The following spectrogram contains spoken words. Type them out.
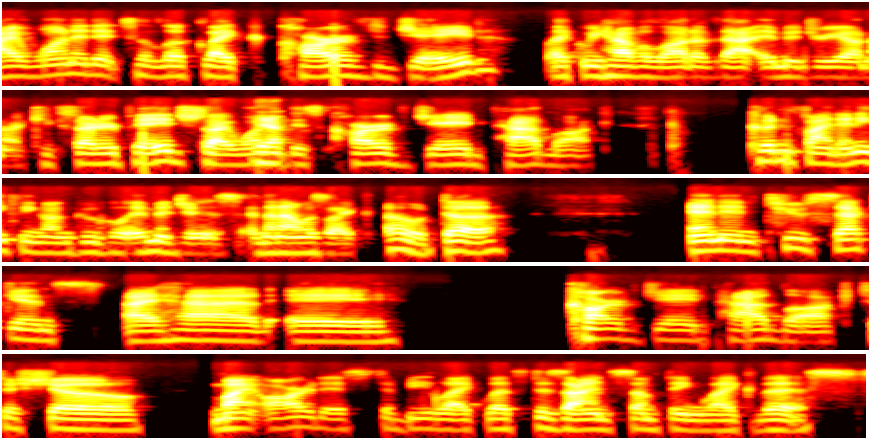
I wanted it to look like carved jade. Like we have a lot of that imagery on our Kickstarter page. So I wanted yep. this carved jade padlock couldn't find anything on Google Images. And then I was like, oh, duh. And in two seconds, I had a carved jade padlock to show my artist to be like, let's design something like this.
